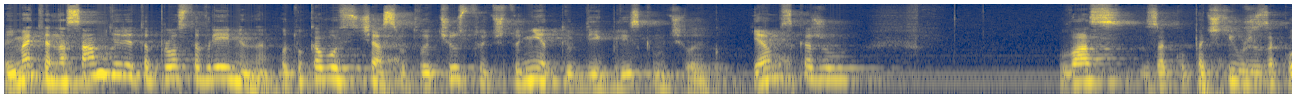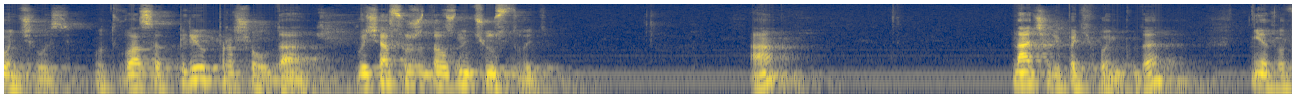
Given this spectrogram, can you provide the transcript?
Понимаете, а на самом деле это просто временно. Вот у кого сейчас вот вы чувствуете, что нет любви к близкому человеку, я вам скажу, у вас почти уже закончилось. Вот у вас этот период прошел, да. Вы сейчас уже должны чувствовать. А? Начали потихоньку, да? Нет, вот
